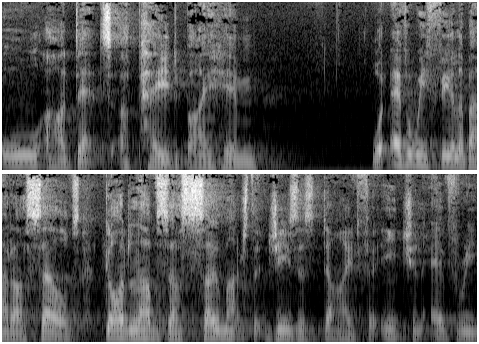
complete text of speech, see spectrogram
all our debts are paid by Him. Whatever we feel about ourselves, God loves us so much that Jesus died for each and every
